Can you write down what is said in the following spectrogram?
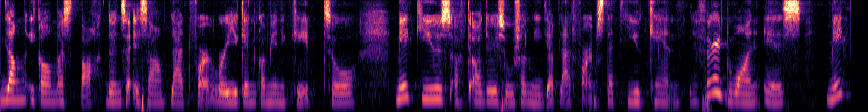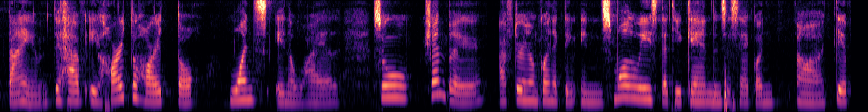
lang ikaw mas talk dun sa isang platform where you can communicate. So, make use of the other social media platforms that you can. The third one is make time to have a heart-to-heart talk once in a while. So, syempre, after ng connecting in small ways that you can dun sa second uh, tip,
